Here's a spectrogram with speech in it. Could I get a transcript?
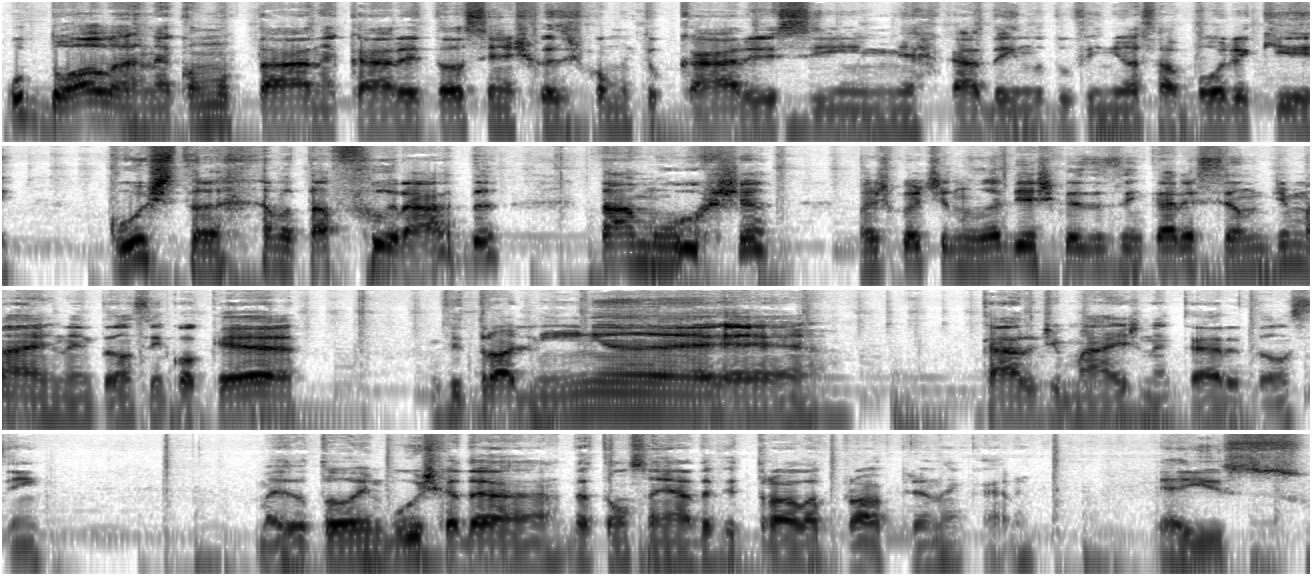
o dólar, né? Como tá, né, cara? Então, assim, as coisas ficam muito caras. Esse mercado ainda do vinil, essa bolha que custa, ela tá furada, tá murcha, mas continua ali as coisas encarecendo demais, né? Então, assim, qualquer vitrolinha é caro demais, né, cara? Então, assim. Mas eu tô em busca da, da tão sonhada vitrola própria, né, cara? E é isso.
